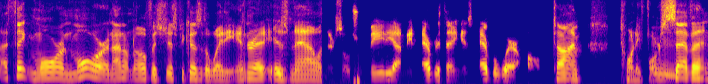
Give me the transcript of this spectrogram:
I think more and more, and I don't know if it's just because of the way the internet is now and their social media. I mean, everything is everywhere all the time, twenty four seven.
